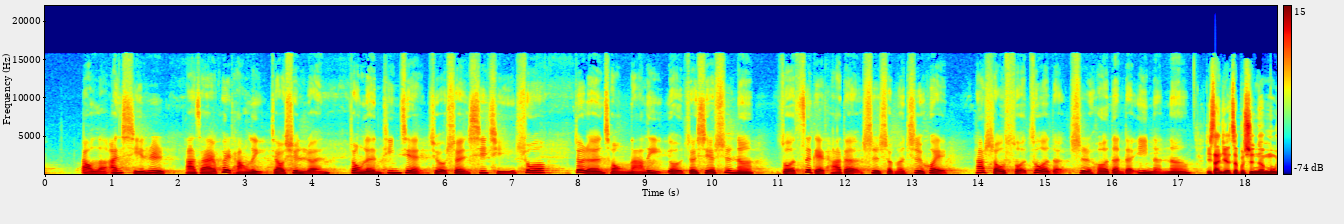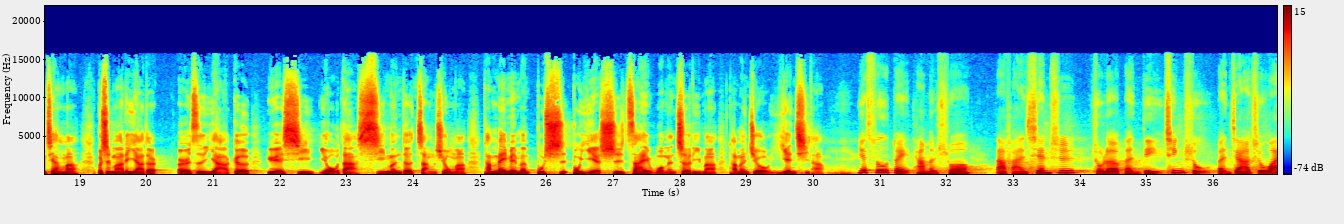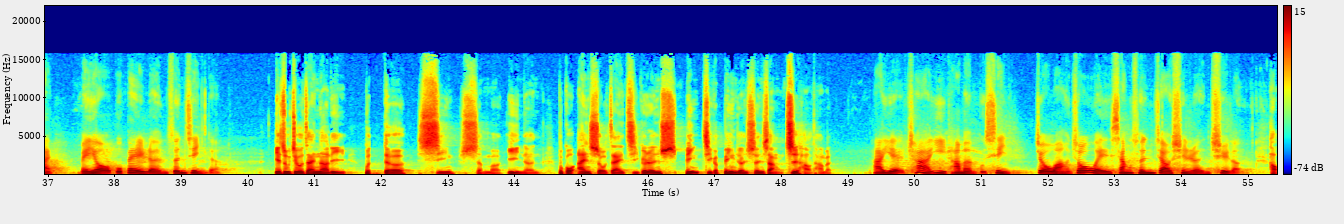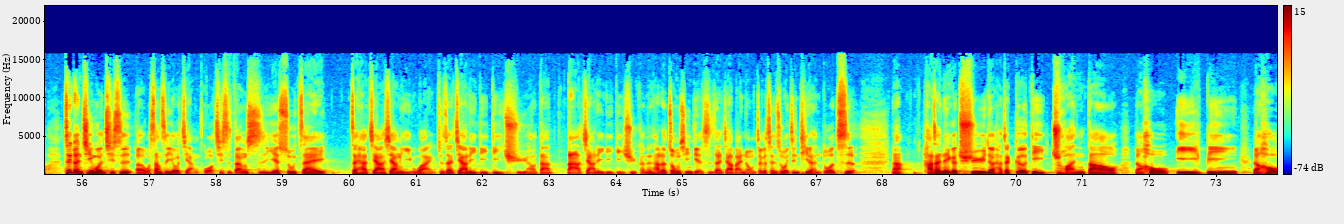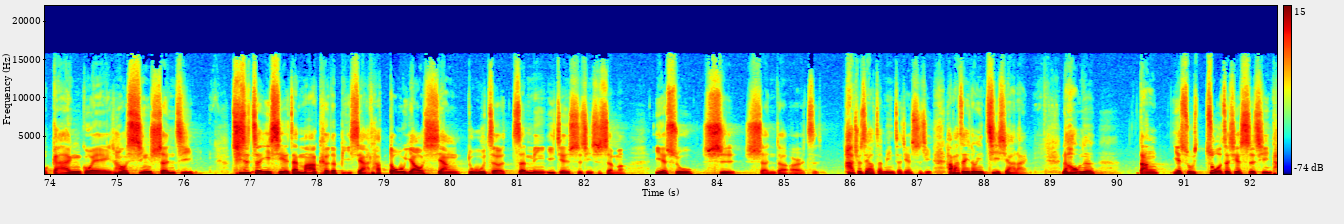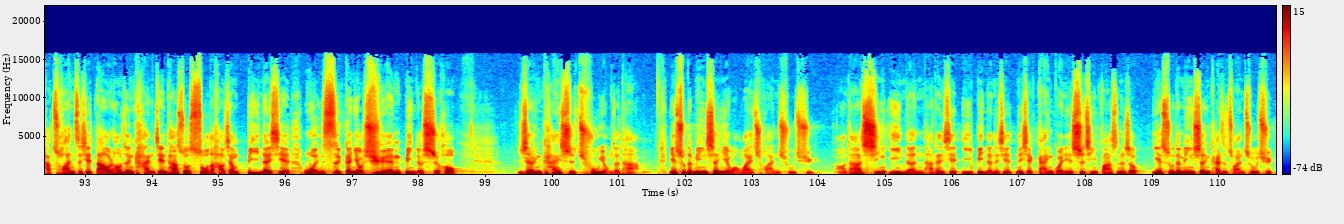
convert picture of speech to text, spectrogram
到了安息日，他在会堂里教训人，众人听见就甚稀奇，说：“这人从哪里有这些事呢？所赐给他的是什么智慧？”他手所做的是何等的异能呢？第三节，这不是那木匠吗？不是玛利亚的儿子雅各、约西、犹大、西门的长兄吗？他妹妹们不是不也是在我们这里吗？他们就厌弃他。耶稣对他们说：“大凡先知，除了本地亲属、本家之外，没有不被人尊敬的。”耶稣就在那里。不得行什么异能，不过按手在几个人病几个病人身上治好他们。他也诧异他们不信，就往周围乡村教训人去了。好，这段经文其实呃，我上次有讲过，其实当时耶稣在在他家乡以外，就在加利利地区哈，大大加利利地区，可能他的中心点是在加百农这个城市，我已经提了很多次了。那他在那个区域呢？他在各地传道，然后医病，然后赶鬼，然后行神迹。其实这一些在马可的笔下，他都要向读者证明一件事情是什么：耶稣是神的儿子。他就是要证明这件事情。他把这些东西记下来，然后呢？当耶稣做这些事情，他传这些道，然后人看见他所说的，好像比那些文士更有权柄的时候，人开始簇拥着他。耶稣的名声也往外传出去。啊，他行异能，他的那些医病的那些那些赶鬼那些事情发生的时候，耶稣的名声开始传出去。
